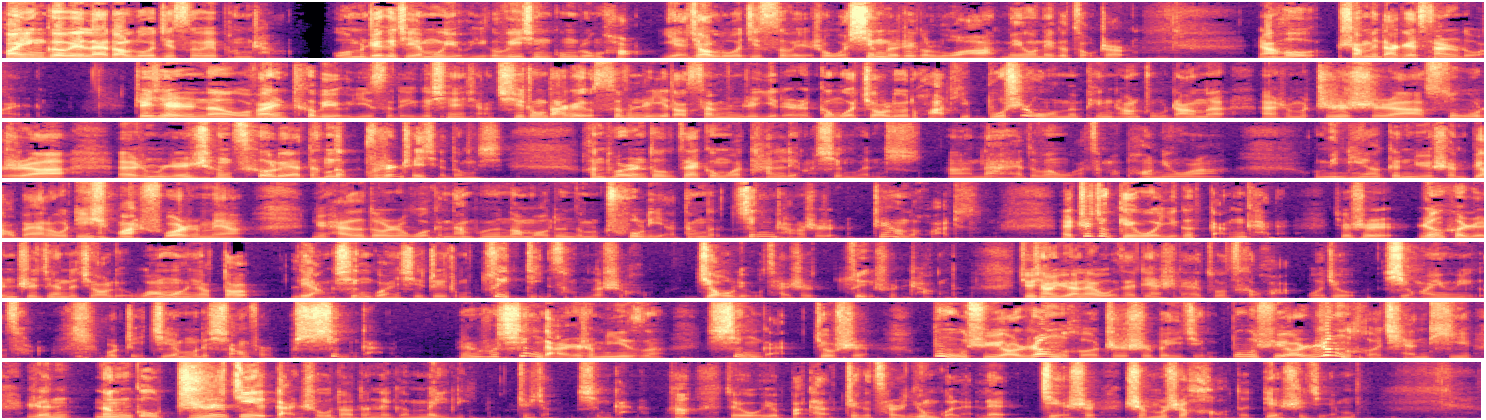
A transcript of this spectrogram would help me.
欢迎各位来到逻辑思维捧场。我们这个节目有一个微信公众号，也叫逻辑思维，是我姓的这个罗啊，没有那个走字儿。然后上面大概三十多万人，这些人呢，我发现特别有意思的一个现象，其中大概有四分之一到三分之一的人跟我交流的话题，不是我们平常主张的啊什么知识啊、素质啊、呃什么人生策略等等，不是这些东西。很多人都在跟我谈两性问题啊，男孩子问我怎么泡妞啊。我明天要跟女神表白了，我第一句话说什么呀？女孩子都是我跟男朋友闹矛盾怎么处理啊？等等，经常是这样的话题。哎，这就给我一个感慨，就是人和人之间的交流，往往要到两性关系这种最底层的时候，交流才是最顺畅的。就像原来我在电视台做策划，我就喜欢用一个词儿，我说这节目的想法不性感。人说性感是什么意思？性感就是不需要任何知识背景，不需要任何前提，人能够直接感受到的那个魅力，就叫性感啊！所以我又把它这个词儿用过来，来解释什么是好的电视节目。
